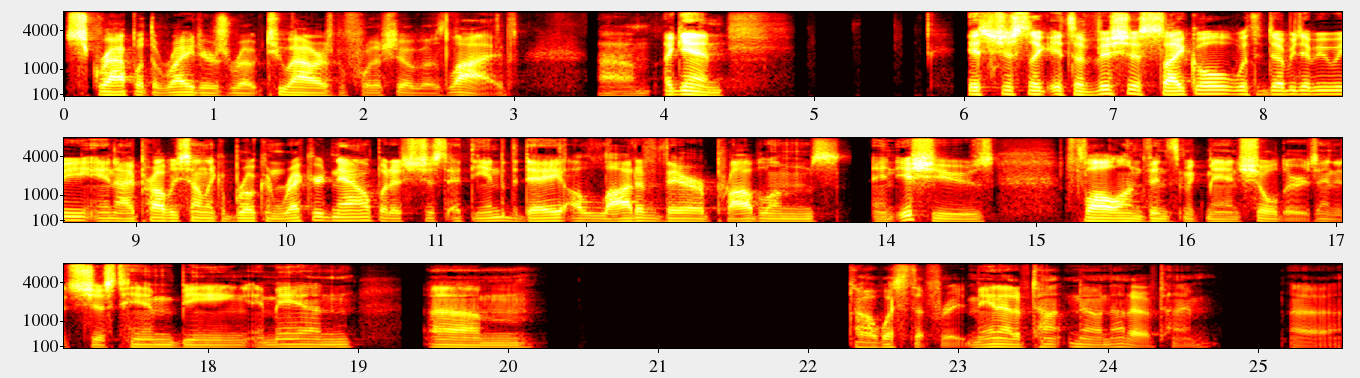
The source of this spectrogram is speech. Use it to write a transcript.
scrap what the writers wrote two hours before the show goes live. Um, again, it's just like it's a vicious cycle with the WWE, and I probably sound like a broken record now, but it's just at the end of the day, a lot of their problems and issues fall on Vince McMahon's shoulders, and it's just him being a man. Um, oh, what's that phrase? Man out of time? No, not out of time. Uh,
